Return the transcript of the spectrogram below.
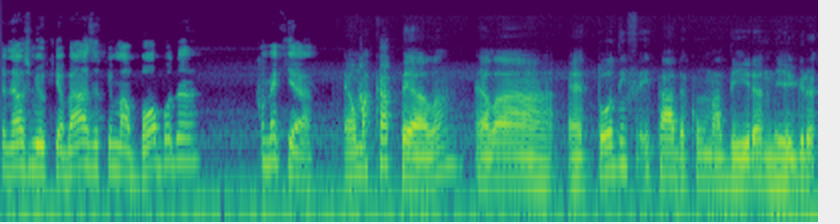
janelas meio quebradas, tem uma abóboda. Como é que é? É uma capela, ela é toda enfeitada com madeira negra.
